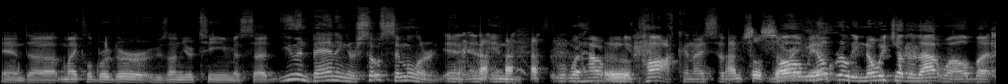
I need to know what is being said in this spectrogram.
and uh, Michael Brodeur, who's on your team, has said you and Banning are so similar in, in, in what how when you talk. And I said, I'm so sorry. Well, we don't really know each other that well, but.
